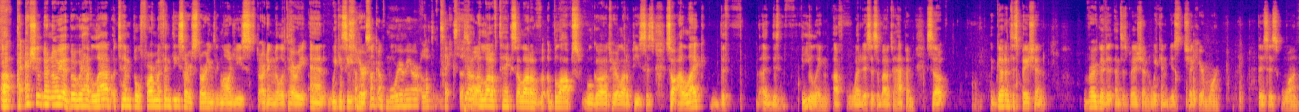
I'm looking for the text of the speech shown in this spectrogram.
Uh, I actually don't know yet, but we have lab, a temple, farm. I think these are starting technologies, starting military, and we can see Some, here some kind of warrior here, a lot of text as yeah, well. a lot of text, a lot of uh, blobs will go out here, a lot of pieces. So I like the uh, the feeling of what this is about to happen. So good anticipation, very good anticipation. We can just check here more. This is one.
